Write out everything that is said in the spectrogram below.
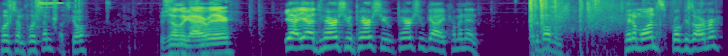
Push him, push him. Let's go. There's another guy over there. Yeah, yeah, parachute, parachute, parachute guy coming in. Right above him. Hit him once, broke his armor.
